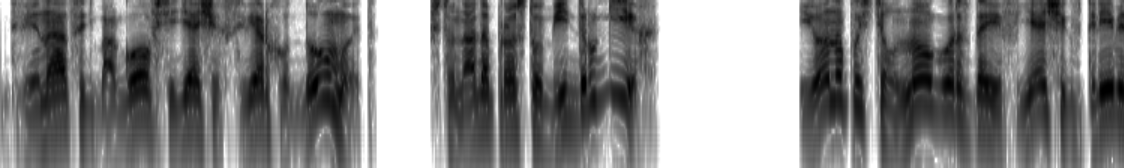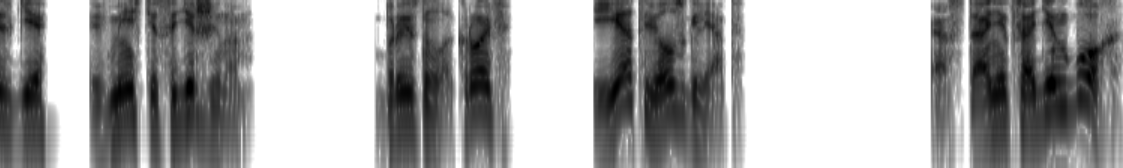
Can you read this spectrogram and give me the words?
Двенадцать богов, сидящих сверху, думают, что надо просто убить других. И он опустил ногу, раздавив ящик в дребезге вместе с содержимым. Брызнула кровь, и я отвел взгляд. Останется один бог,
